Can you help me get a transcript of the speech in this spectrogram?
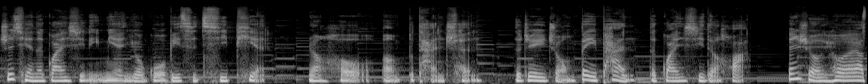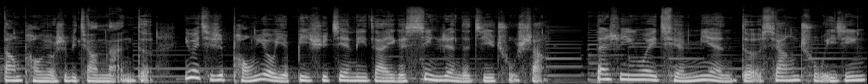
之前的关系里面有过彼此欺骗，然后嗯不坦诚的这一种背叛的关系的话。分手以后要当朋友是比较难的，因为其实朋友也必须建立在一个信任的基础上。但是因为前面的相处已经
